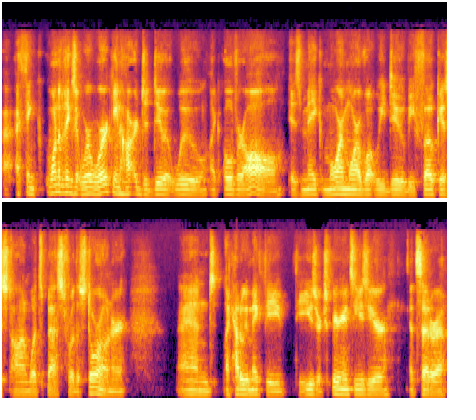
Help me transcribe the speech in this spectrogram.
I think one of the things that we're working hard to do at Woo, like overall, is make more and more of what we do be focused on what's best for the store owner. And like how do we make the the user experience easier etc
